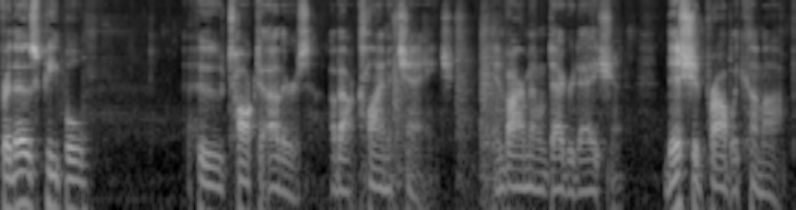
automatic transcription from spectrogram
For those people who talk to others about climate change, environmental degradation, this should probably come up.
